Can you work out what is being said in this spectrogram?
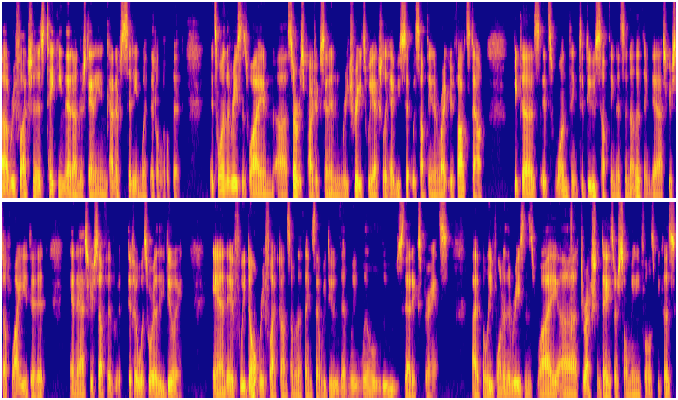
uh, reflection is taking that understanding and kind of sitting with it a little bit. It's one of the reasons why in uh, service projects and in retreats, we actually have you sit with something and write your thoughts down because it's one thing to do something, it's another thing to ask yourself why you did it and ask yourself if, if it was worthy doing. And if we don't reflect on some of the things that we do, then we will lose that experience. I believe one of the reasons why uh, direction days are so meaningful is because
